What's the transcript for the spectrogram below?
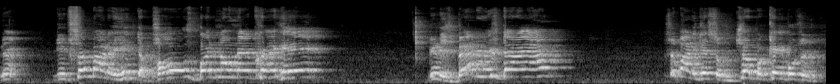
Now, did somebody hit the pause button on that crackhead? Did his batteries die out? Somebody get some jumper cables and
